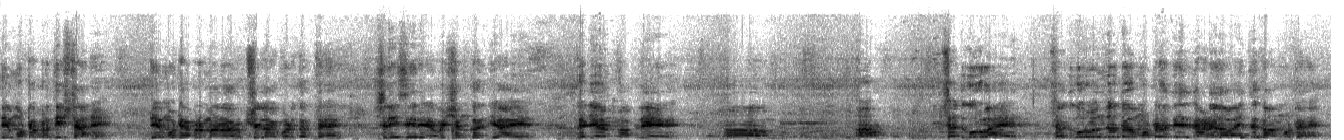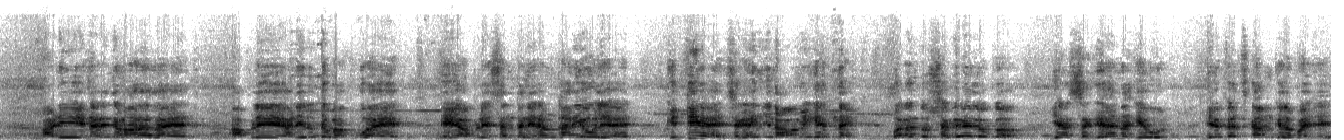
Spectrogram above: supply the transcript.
ते मोठं प्रतिष्ठान आहे. ते मोठ्या प्रमाणावर वृक्ष लागवड करत आहे श्री श्री रविशंकर जी आहेत त्याचे आपले सद्गुरू आहेत. सद्गुरूंचं तर मोठं ते झाडं लावायचं काम मोठं आहे. आणि नरेंद्र महाराज आहेत आपले अनिरुद्ध बापू आहेत हे आपले संत निरंकारी ओले आहेत. किती आहेत? सगळ्यांची नावं मी घेत नाही. परंतु सगळे लोक या सगळ्यांना घेऊन एकच काम केलं पाहिजे.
